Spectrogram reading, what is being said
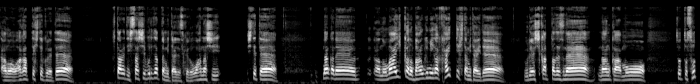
あの、上がってきてくれて、二人で久しぶりだったみたいですけど、お話ししてて、なんかね、あの、まあ一家の番組が帰ってきたみたいで、嬉しかったですね。なんかもう、ちょっとそっ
